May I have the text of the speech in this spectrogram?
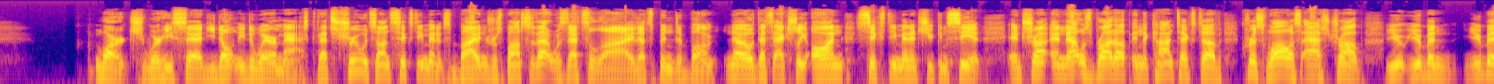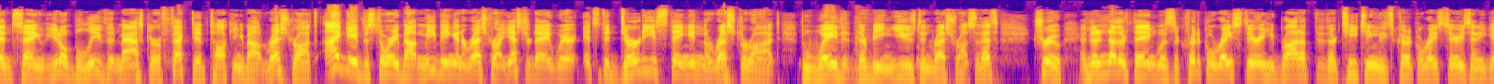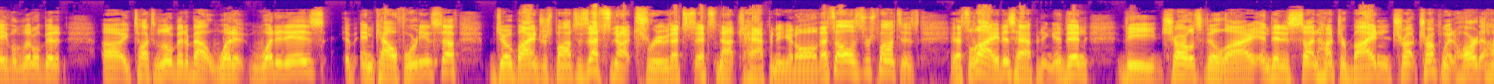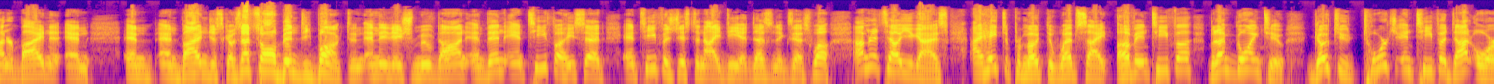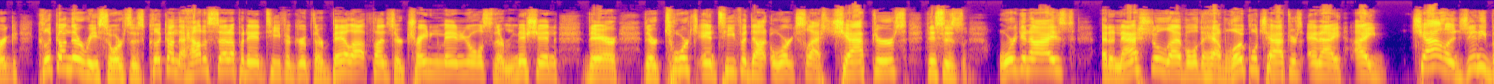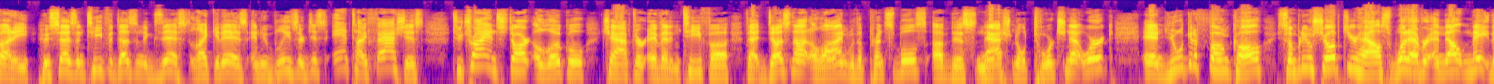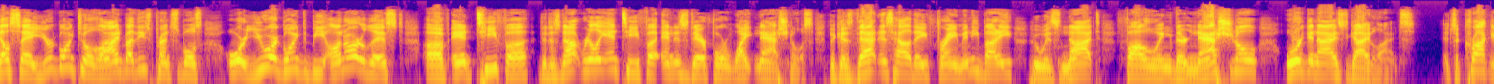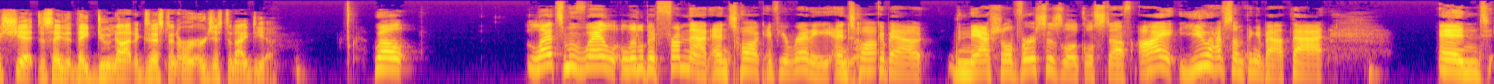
March where he said you don't need to wear a mask. That's true. It's on 60 Minutes. Biden's response to that was that's a lie. That's been debunked. No, that's actually on 60 Minutes. You can see it. And Trump and that was brought up in the context of Chris Wallace asked Trump, "You you've been you've been saying you don't believe that masks are effective talking about restaurants." I gave the story about me being in a restaurant yesterday where it's the dirtiest thing in the restaurant, the way that they're being used in restaurants. So that's true. And then another thing was the critical race theory. He brought up that they're teaching these critical race theories and he gave a little bit uh, he talked a little bit about what it what it is in California and stuff. Joe Biden's response is that's not true. That's that's not happening at all. That's all his response is. That's a lie. It is happening. And then the Charlottesville lie, and then his son Hunter Biden. Trump Trump went hard at Hunter Biden, and and and Biden just goes, that's all been debunked, and, and they just moved on. And then Antifa, he said, Antifa is just an idea. It doesn't exist. Well, I'm going to tell you guys. I hate to promote the website of Antifa, but I'm going to go to torchantifa.org, click on their resources, click on the how to set up an Antifa group, their bailout funds, their training manuals, their mission, their their torchantifa.org slash chapters. This is organized at a national level. They have local chapters, and I I challenge anybody who says Antifa doesn't exist like it is and who believes they're just anti fascist to try and start a local chapter of Antifa that does not align with the principles of this national torch network. And you will get a phone call, somebody will show up to your house, whatever, and they'll make, they'll say, You're going to align by these principles, or you are going to be on our list of Antifa that is not really Antifa and is therefore white nationalist. Because that is how they frame anybody who is not following their national organized guidelines. It's a crock of shit to say that they do not exist and or, or just an idea. Well, let's move away a little bit from that and talk, if you're ready, and yeah. talk about the national versus local stuff. I you have something about that. And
